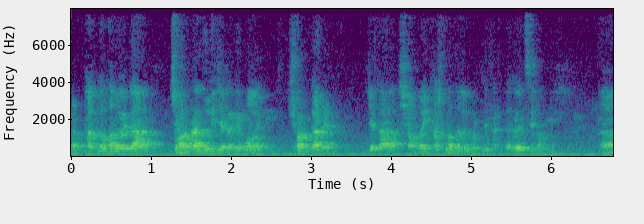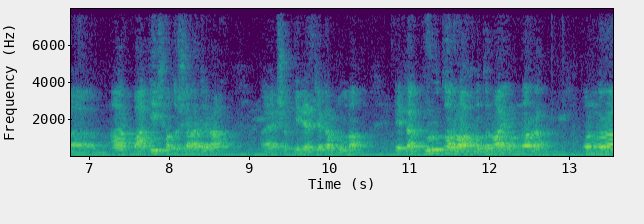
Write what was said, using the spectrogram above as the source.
আর ভাগ্য ভালো এটা ছড়রা গুলি যেটাকে বলে শটগানের যেটা সাময়িক হাসপাতালে ভর্তি থাকতে হয়েছিল। আর বাকি সদস্যরা যারা একশো তিনের যেটা বললাম এটা গুরুতর আহত নয় অন্যরা অন্যরা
